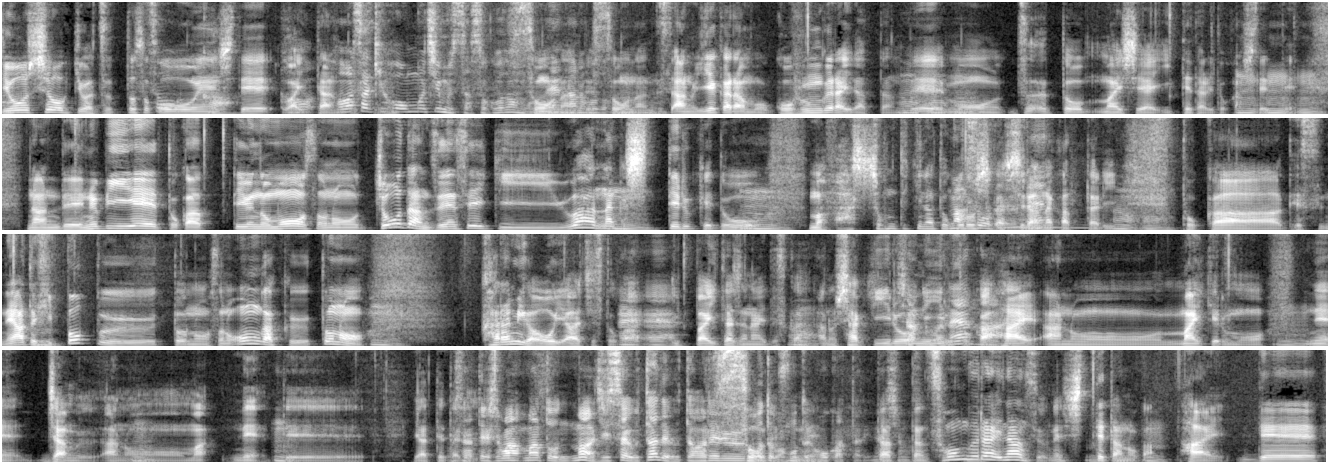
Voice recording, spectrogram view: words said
幼少期はずっとそこを応援してはいたんですよね、川崎ホームチームってそこだもんね。そうなんです、そうなんです。あの家からもう5分ぐらいだったんで、もうずっと毎試合行ってたりとかしてて、うんうんうん。なんで NBA とかっていうのもそのジョーダン全盛期はなんか知ってるけど、うん。まあファッション的なところしか知らなかったりうんうんとかですね。あとヒップホップとのその音楽とのうん。絡みが多いアーティストがええいっぱいいたじゃないですか。うん。あのシャキール・オニールとか、シャクはねははい、あのーマイケルもうん。ね、ジャムあのーまね、うん。でやってたり。やってるしまあまああとまあ実際歌で歌われることが本当に多かったりねだった。そんぐらいなんですよね知ってたのが、うんうん。はい。で,、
